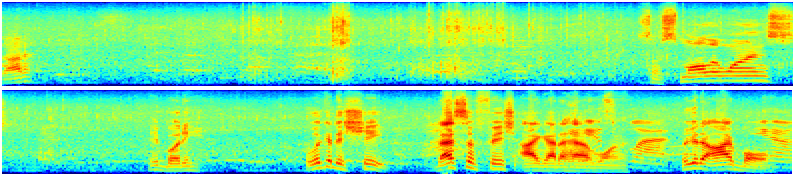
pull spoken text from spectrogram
Got it? Some smaller ones. Hey, buddy. Look at the shape. That's a fish I gotta It have is one. flat. Look at the eyeball. Yeah.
